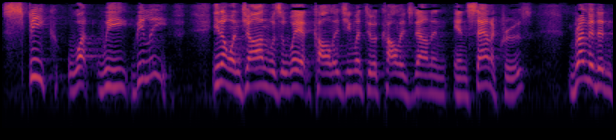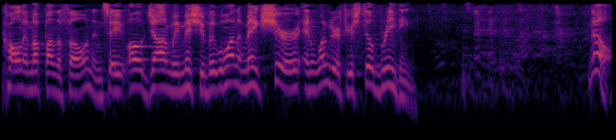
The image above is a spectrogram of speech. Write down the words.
speak what we believe. You know, when John was away at college, he went to a college down in, in Santa Cruz. Brenda didn't call him up on the phone and say, Oh, John, we miss you, but we want to make sure and wonder if you're still breathing. No.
